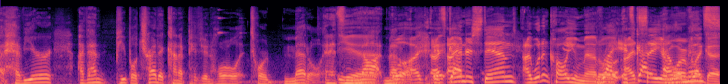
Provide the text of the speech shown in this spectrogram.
heavier, I've had people try to kind of pigeonhole it toward metal, and it's not metal. Well, I, I, I understand. I wouldn't call you metal. Right, I'd say you're more of like a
